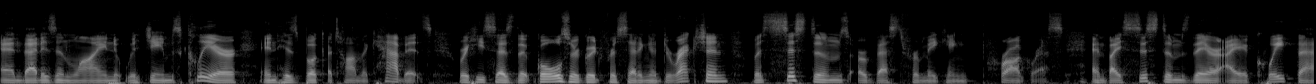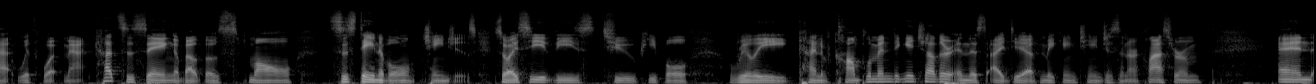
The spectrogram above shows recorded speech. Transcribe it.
And that is in line with James Clear in his book Atomic Habits, where he says that goals are good for setting a direction, but systems are best for making progress. And by systems, there, I equate that with what Matt Cutts is saying about those small, sustainable changes. So I see these two people really kind of complementing each other in this idea of making changes in our classroom. And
